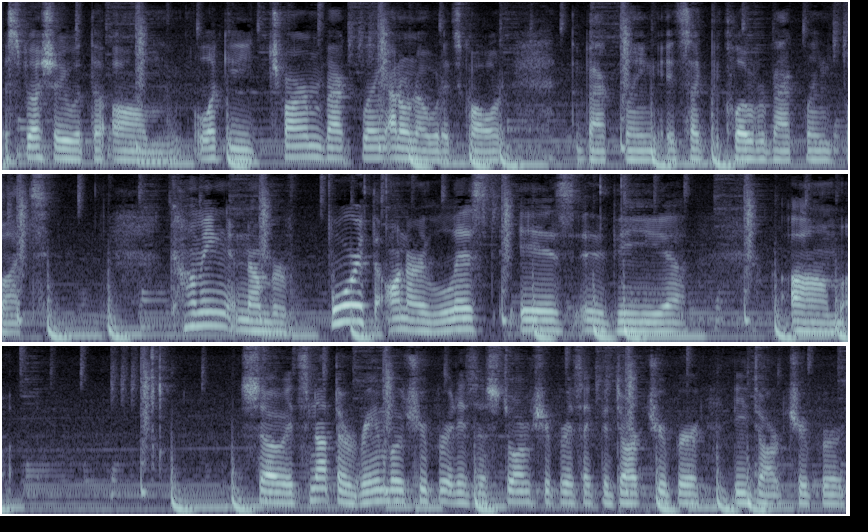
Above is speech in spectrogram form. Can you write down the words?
especially with the um Lucky Charm back bling. I don't know what it's called, the back bling. It's like the Clover back bling, but coming number fourth on our list is the um so it's not the rainbow trooper it is a storm trooper it's like the dark trooper the dark trooper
